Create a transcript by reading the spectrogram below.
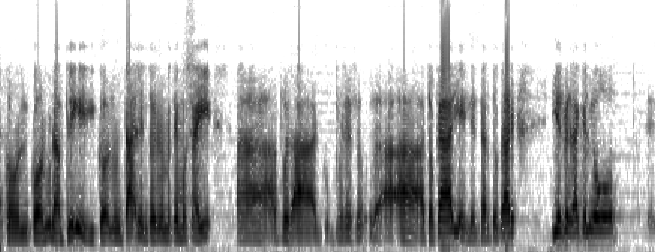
con, con un ampli y con un tal, entonces nos metemos ahí a, pues, a, pues eso, a, a tocar y a intentar tocar y es verdad que luego eh,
